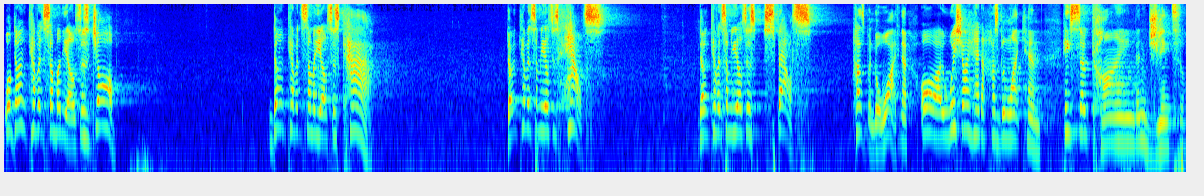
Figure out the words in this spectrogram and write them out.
Well, don't covet somebody else's job. Don't covet somebody else's car. Don't covet somebody else's house. Don't covet somebody else's spouse, husband, or wife. You know, oh, I wish I had a husband like him. He's so kind and gentle,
